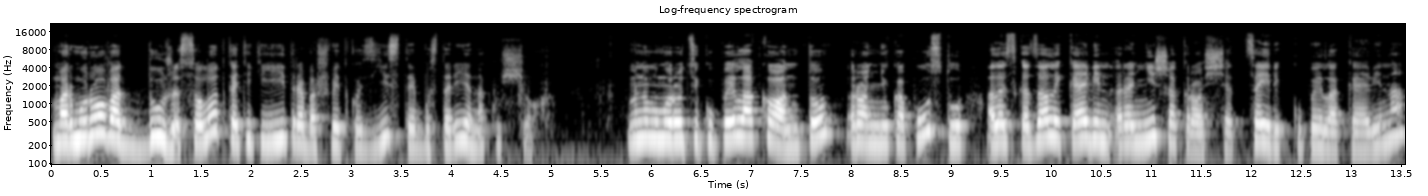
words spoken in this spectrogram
Мармурова дуже солодка, тільки її треба швидко з'їсти, бо старіє на кущах. Минулому році купила канто, ранню капусту, але сказали, Кевін раніше краще. Цей рік купила Кевіна.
